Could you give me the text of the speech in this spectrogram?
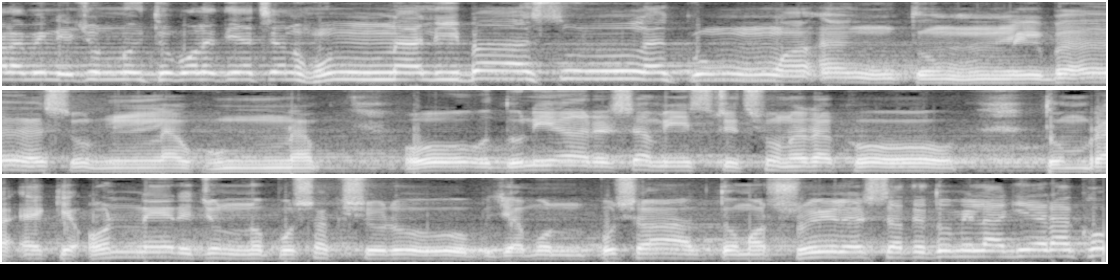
আলামিন এজন্যই তো বলে দিয়েছেন, হুন্না লিবাসুল লাকুম ওয়া আনতুম লিবাসুল লাহুন্না। ও দুনিয়ার স্বামী, স্ত্রী, শুনে রাখো, তোমরা একে অন্যের জন্য পোশাক স্বরূপ, যেমন পোশাক তোমার শরীরের সাথে তুমি লাগিয়ে রাখো।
